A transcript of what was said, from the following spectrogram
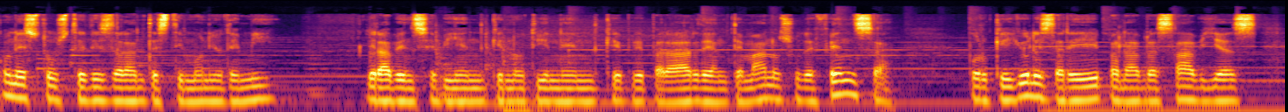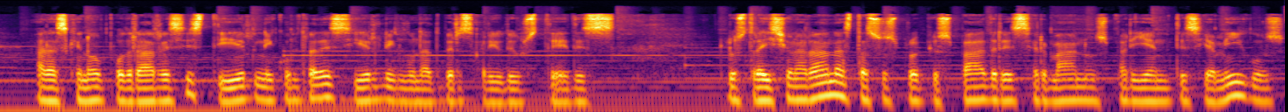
Con esto ustedes darán testimonio de mí. Grábense bien que no tienen que preparar de antemano su defensa, porque yo les daré palabras sabias a las que no podrá resistir ni contradecir ningún adversario de ustedes. Los traicionarán hasta sus propios padres, hermanos, parientes y amigos.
